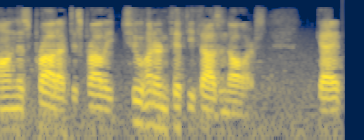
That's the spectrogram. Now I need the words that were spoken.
on this product is probably $250,000 okay?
